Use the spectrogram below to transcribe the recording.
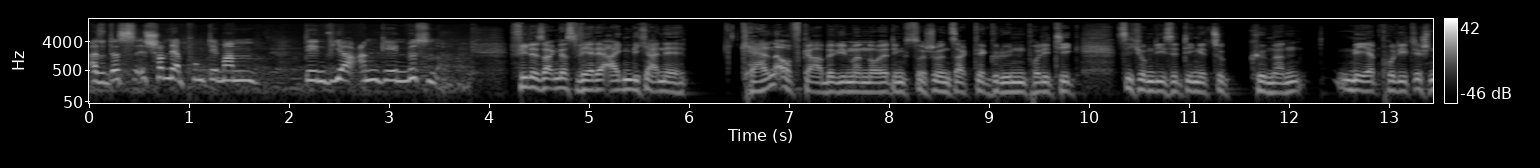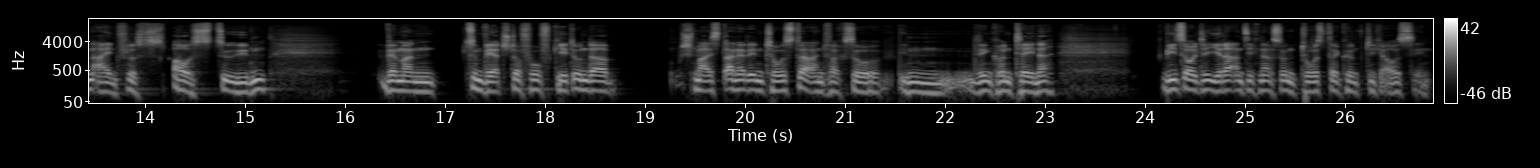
Also das ist schon der Punkt, den man, den wir angehen müssen. Viele sagen, das wäre eigentlich eine Kernaufgabe, wie man neuerdings so schön sagt, der grünen Politik, sich um diese Dinge zu kümmern, mehr politischen Einfluss auszuüben. Wenn man zum Wertstoffhof geht und da schmeißt einer den Toaster einfach so in den Container. Wie sollte Ihrer Ansicht nach so ein Toaster künftig aussehen?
